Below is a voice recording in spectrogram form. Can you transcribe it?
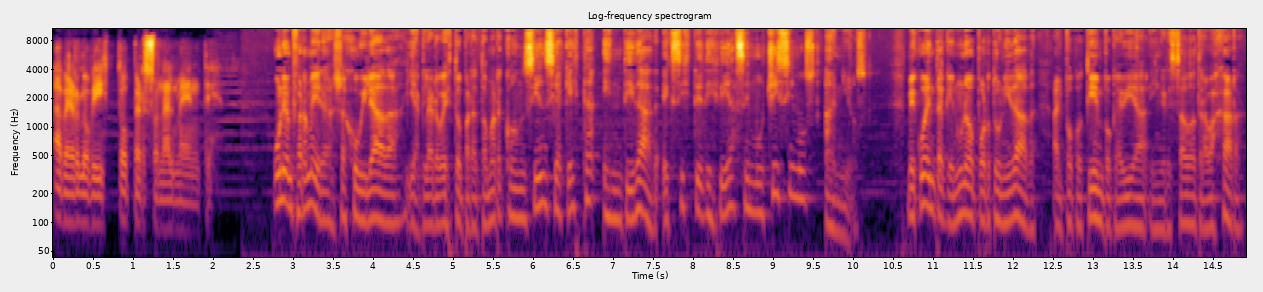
haberlo visto personalmente. Una enfermera ya jubilada, y aclaro esto para tomar conciencia que esta entidad existe desde hace muchísimos años. Me cuenta que en una oportunidad, al poco tiempo que había ingresado a trabajar,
